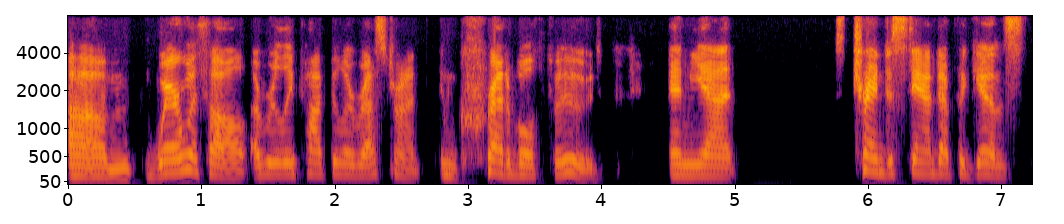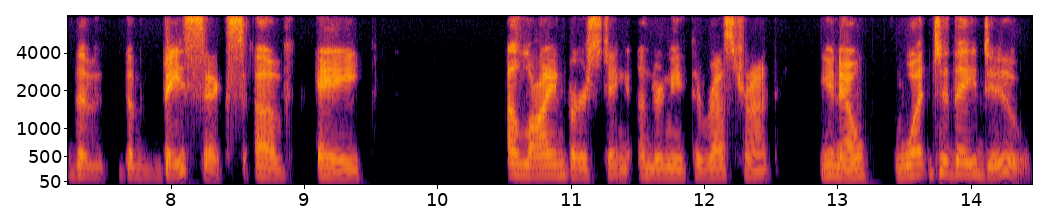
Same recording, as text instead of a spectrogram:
Um, Wherewithal, a really popular restaurant, incredible food, and yet trying to stand up against the the basics of a a line bursting underneath the restaurant. You know, what do they do?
